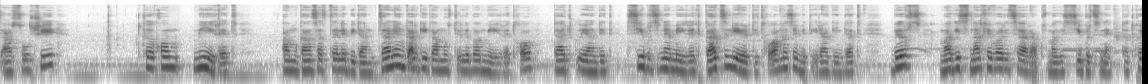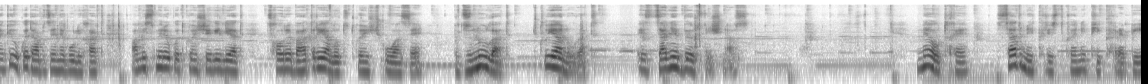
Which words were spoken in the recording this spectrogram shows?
წარსულში. თქვენ ხომ მიიღეთ ამ განსაცდელებიდან ძალიან კარგი გამოცდილება მიიღეთ, ხო? დაჭკვიანდით, სიბრძნე მიიღეთ, გაძლიერდით, ხო? ამაზე მეტი რა გინდათ? ბევრს მაგის ნახევარიც არ აქვს, მაგის სიბრძნე და თქვენ კი უკვე დაბრძენებული ხართ. ამის მერე უკვე თქვენ შეგიძლიათ ცხოვრება ატრიალოთ თქვენ შკუაზე, ბძნულად, ჭკვიანურად. ეს ძალიან ბევრს ნიშნავს. მეოთხე, სად მიქრის თქვენი ფიქრები?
